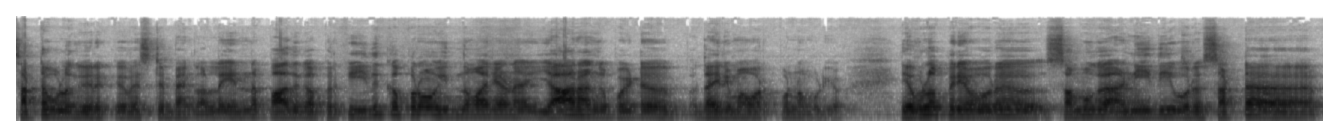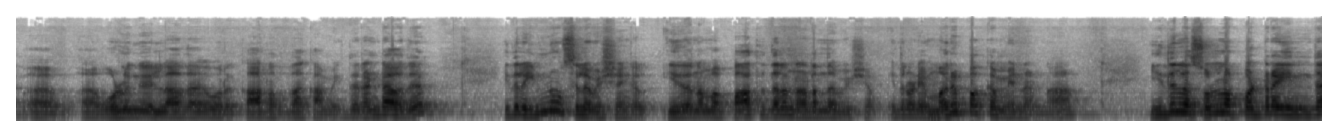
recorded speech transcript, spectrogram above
சட்ட ஒழுங்கு இருக்குது வெஸ்ட் பெங்காலில் என்ன பாதுகாப்பு இருக்குது இதுக்கப்புறம் இந்த மாதிரியான யார் அங்கே போயிட்டு தைரியமாக ஒர்க் பண்ண முடியும்? எவ்வளோ பெரிய ஒரு சமூக அநீதி ஒரு சட்ட ஒழுங்கு இல்லாத ஒரு காரணத்தை தான் காமிக்குது. ரெண்டாவது இதில் இன்னும் சில விஷயங்கள். இதை நம்ம பார்த்ததெல்லாம் நடந்த விஷயம். இதனுடைய மறுபக்கம் என்னன்னா இதில் சொல்லப்படுற இந்த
